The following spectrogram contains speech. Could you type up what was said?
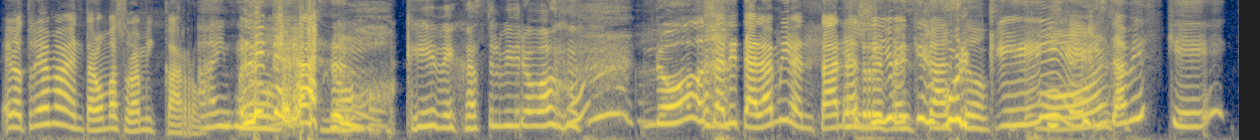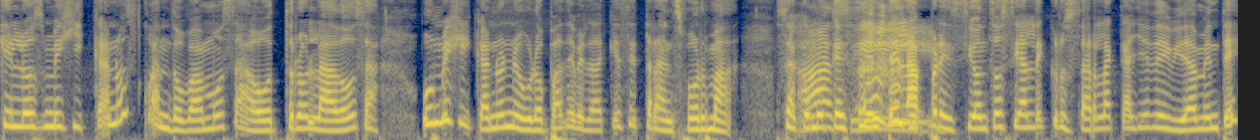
El otro día me aventaron basura a mi carro. Ay, no. Literal. No, ¿qué? ¿Dejaste el vidrio abajo? No, o sea, literal a mi ventana. El refrescazo. ¿Por qué? ¿Y sabes qué? Que los mexicanos cuando vamos a otro lado, o sea, un mexicano en Europa de verdad que se transforma. O sea, como Ah, que sí. siente la presión social de cruzar la calle debidamente.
